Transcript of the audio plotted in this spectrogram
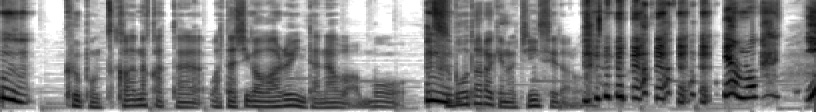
うん。クーポン使わなかった私が悪いんだなは、もううん壺だらけの人生だろ でも、今、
